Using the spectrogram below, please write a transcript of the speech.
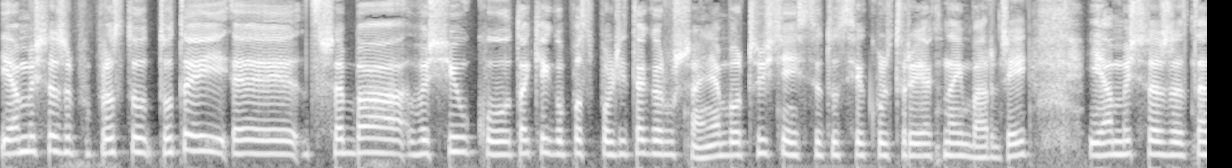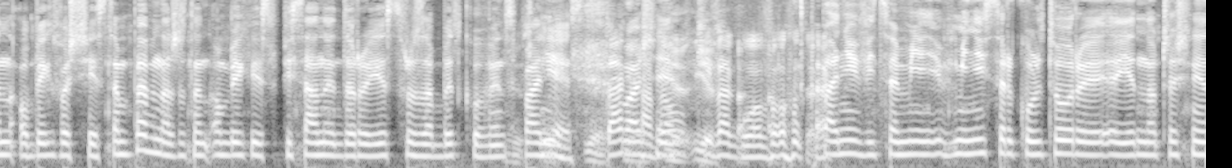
ja myślę, że po prostu tutaj y, trzeba wysiłku takiego pospolitego ruszenia, bo oczywiście instytucje kultury jak najbardziej. Ja myślę, że ten obiekt, właściwie jestem pewna, że ten obiekt jest wpisany do rejestru zabytków, więc Jest. pani, Jest, Jest, tak? właśnie- jest, kiwa tak, głową. tak, tak. tak. pani wiceminister kultury, jednocześnie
